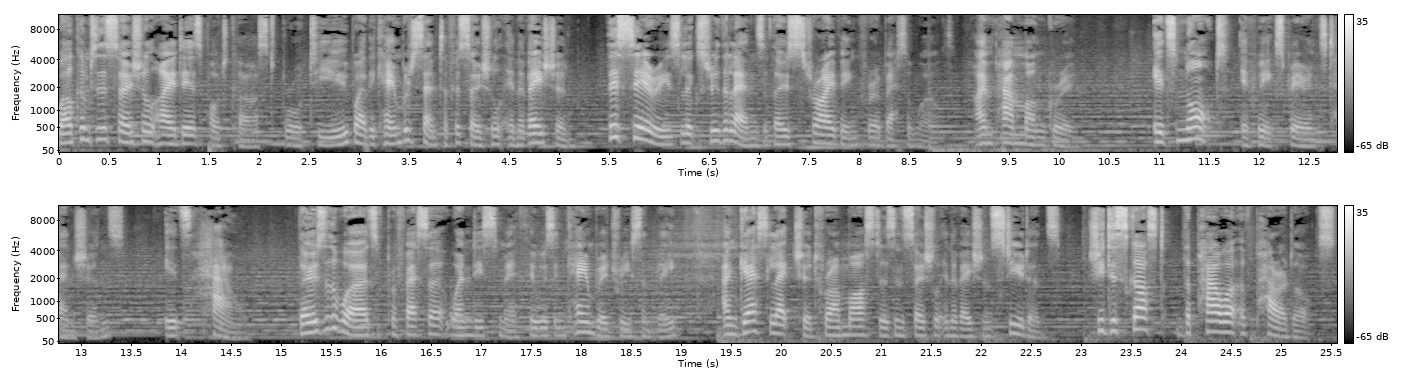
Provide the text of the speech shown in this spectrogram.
Welcome to the Social Ideas Podcast, brought to you by the Cambridge Centre for Social Innovation. This series looks through the lens of those striving for a better world. I'm Pam Mungrew. It's not if we experience tensions, it's how. Those are the words of Professor Wendy Smith, who was in Cambridge recently and guest lectured for our Masters in Social Innovation students. She discussed the power of paradox,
